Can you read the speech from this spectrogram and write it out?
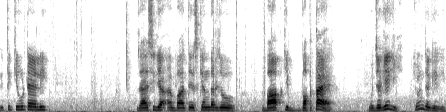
इतनी क्यूट है एली ज़ाहिर सी बात है, इसके अंदर जो बाप की बपता है, वो जगेगी? क्यों नहीं जगेगी?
